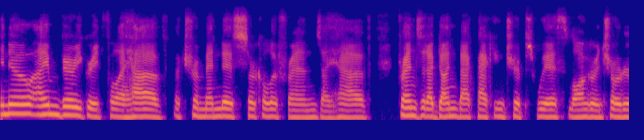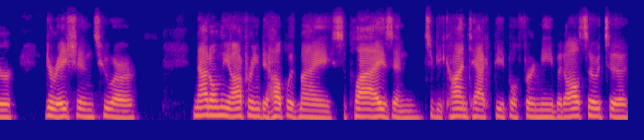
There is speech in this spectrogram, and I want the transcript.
you know, I'm very grateful. I have a tremendous circle of friends. I have friends that I've done backpacking trips with, longer and shorter durations, who are not only offering to help with my supplies and to be contact people for me, but also to,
